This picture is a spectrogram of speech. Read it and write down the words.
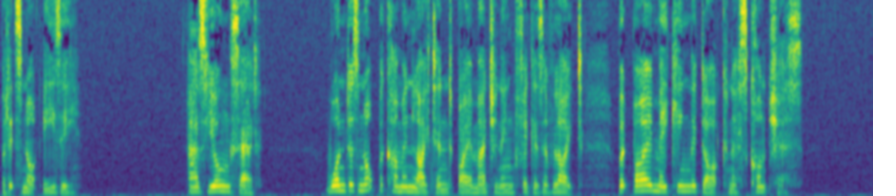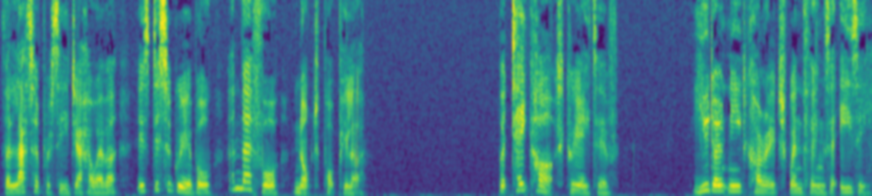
but it's not easy. As Jung said, one does not become enlightened by imagining figures of light, but by making the darkness conscious. The latter procedure, however, is disagreeable and therefore not popular. But take heart, creative. You don't need courage when things are easy.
